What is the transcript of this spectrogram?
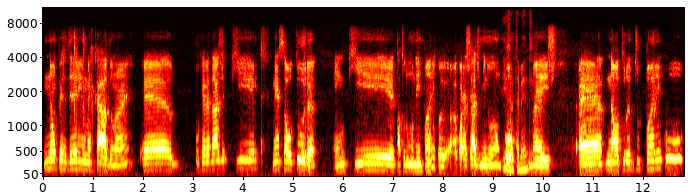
não perderem o mercado, não é? é porque a verdade é que nessa altura em que está todo mundo em pânico, agora já diminuiu um pouco, Exatamente. mas é, na altura do pânico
